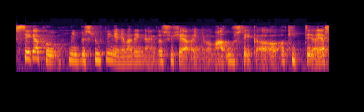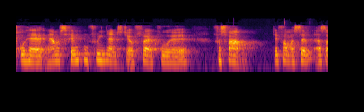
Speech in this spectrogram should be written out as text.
sikker på min beslutning, end jeg var dengang. Der synes jeg, jeg egentlig var meget usikker og, og gik det, og jeg skulle have nærmest 15 freelance jobs, før jeg kunne øh, forsvare det for mig selv. Altså,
